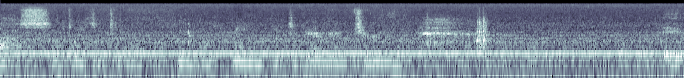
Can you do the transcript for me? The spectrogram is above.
class, sometimes in you know, being put together in Germany, it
